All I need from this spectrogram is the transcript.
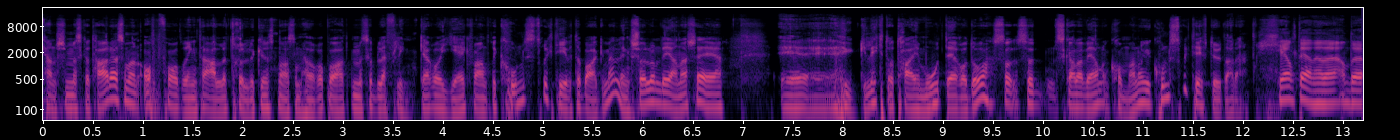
kanskje vi skal ta det som en oppfordring til alle tryllekunstnere som hører på, at vi skal bli flinkere og gi hverandre konstruktiv tilbakemelding. Selv om det gjerne ikke er, er hyggelig å ta imot der og da, så, så skal det være, komme noe konstruktivt ut av det. Helt enig i det. Det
